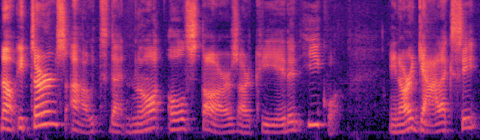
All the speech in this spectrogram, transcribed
Now, it turns out that not all stars are created equal. In our galaxy,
